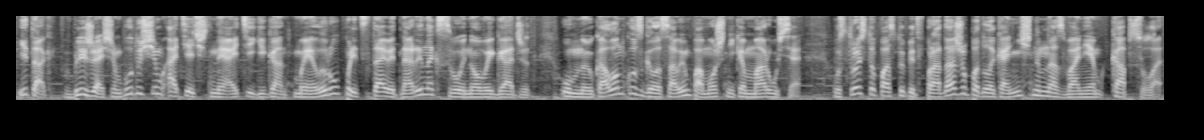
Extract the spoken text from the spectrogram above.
Итак, в ближайшем будущем отечественный IT-гигант Mail.ru представит на рынок свой новый гаджет — умную колонку с голосовым помощником Маруся. Устройство поступит в продажу под лаконичным названием «Капсула».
